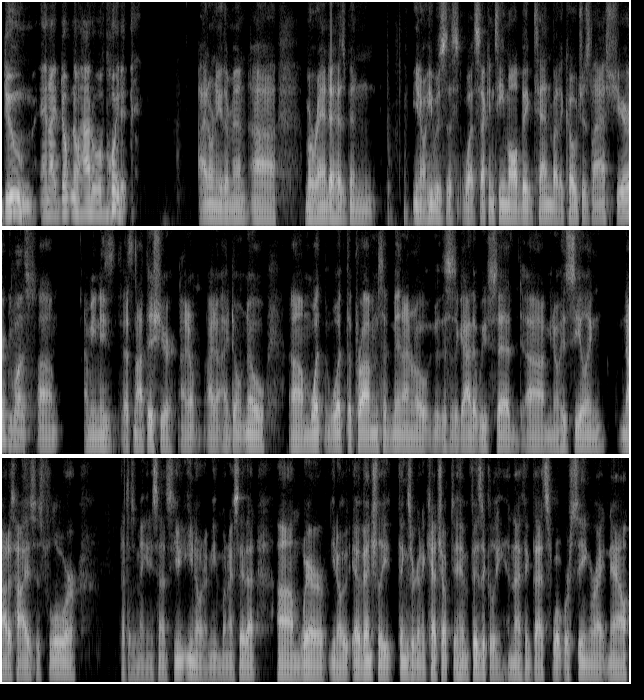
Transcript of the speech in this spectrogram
doom, and I don't know how to avoid it. I don't either, man. Uh, Miranda has been you know, he was this what second team All Big Ten by the coaches last year. He was. Um, I mean, he's that's not this year. I don't, I, don't I don't know um, what what the problems have been. I don't know. This is a guy that we've said, um, you know, his ceiling not as high as his floor. That doesn't make any sense. You you know what I mean when I say that. Um, where you know eventually things are going to catch up to him physically, and I think that's what we're seeing right now.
